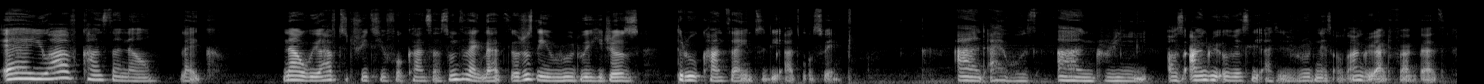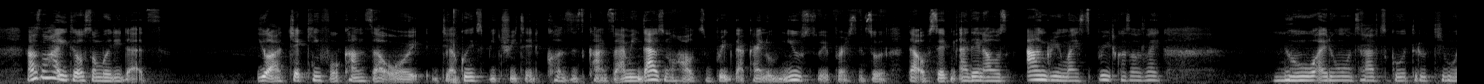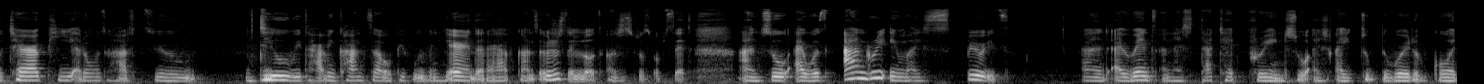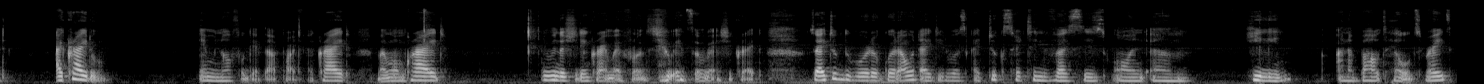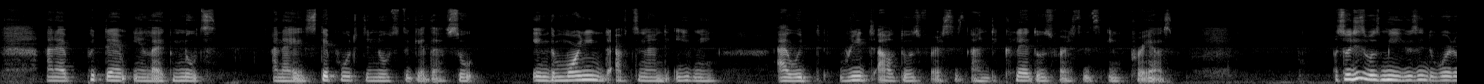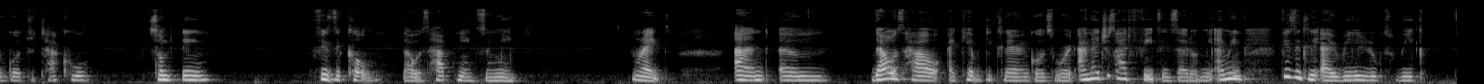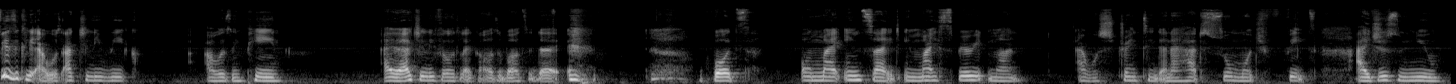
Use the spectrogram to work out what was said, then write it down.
eh you have cancer now. Like now we have to treat you for cancer something like that. It was just a rude way. He just threw cancer into the atmosphere. And i was angry. I was angry obviously at his rudeness. I was angry at the fact that that's not how you tell somebody that you are checking for cancer or they are going to be treated because it's cancer. I mean, that's not how to break that kind of news to a person. So that upset me. And then I was angry in my spirit because I was like, no, I don't want to have to go through chemotherapy. I don't want to have to deal with having cancer or people even hearing that I have cancer. It was just a lot. I was just, just upset. And so I was angry in my spirit. And I went and I started praying. So I, I took the word of God. I cried though let me not forget that part. I cried. My mom cried. Even though she didn't cry in my front, she went somewhere she cried. So I took the word of God, and what I did was I took certain verses on um, healing and about health, right? And I put them in like notes and I stapled the notes together. So in the morning, the afternoon, and the evening, I would read out those verses and declare those verses in prayers. So this was me using the word of God to tackle something physical that was happening to me. Right. And um that was how I kept declaring God's word. And I just had faith inside of me. I mean, physically I really looked weak. Physically I was actually weak. I was in pain. I actually felt like I was about to die. but on my inside, in my spirit man, I was strengthened and I had so much faith. I just knew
